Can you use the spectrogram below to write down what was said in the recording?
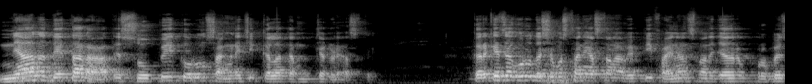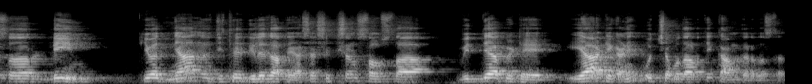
ज्ञान देताना ते सोपे करून सांगण्याची कला त्यांच्याकडे असते. कर्केचा गुरु दशमस्थानी असताना व्यक्ती फायनान्स मॅनेजर प्रोफेसर डीन किंवा ज्ञान जिथे दिले जाते अशा शिक्षण संस्था विद्यापीठे या ठिकाणी उच्च पदार्थी काम करत असतात.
